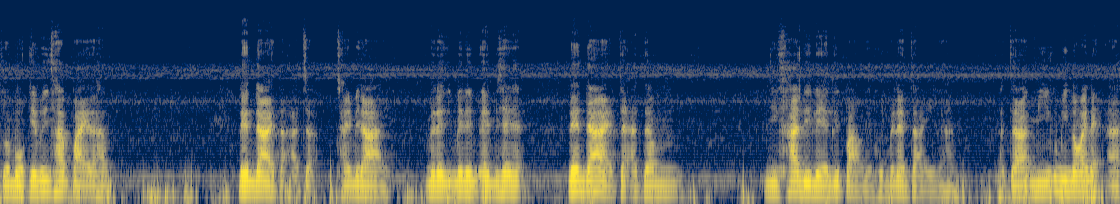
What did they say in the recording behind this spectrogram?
ส่วนโหมดเกมมิ่งข้ามไปนะครับ เล่นได้แต่อาจจะใช้ไม่ได้ ไม่ได้ไม่ได้ไม่ใช่เล่นได้ แต่อาจจะมีค่าดีเลย์หรือเปล่าเนี่ยผมไม่แน่ใจนะครับ อาจจะมีก็มีน้อยแหละอะ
